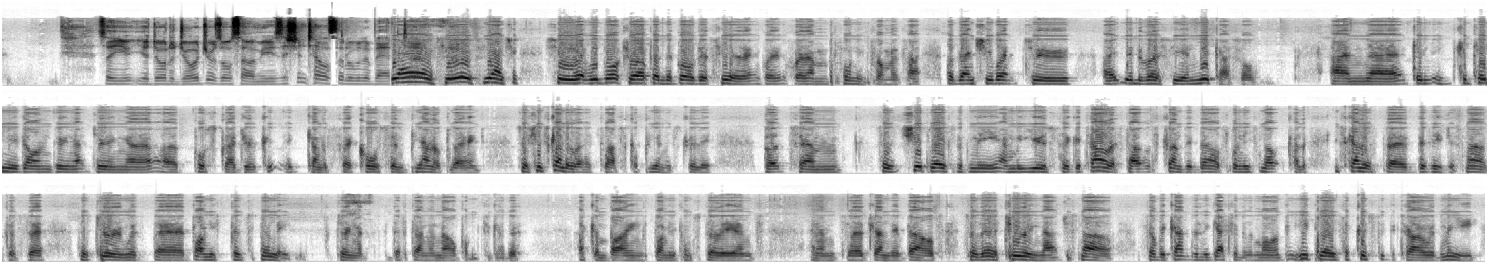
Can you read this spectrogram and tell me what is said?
So you, your daughter Georgia is also a musician. Tell us a little bit about. Yeah, uh, she is. Yeah, she, she uh, we brought her up in the borders here, where, where I'm phoning from. In fact, but then she went to uh, university in Newcastle, and uh, con- continued on doing that, doing a, a postgraduate kind of uh, course in piano playing. So she's kind of a classical pianist, really. But um, so she plays with me, and we use the guitarist out of Trembling Bells when he's not kind of he's kind of uh, busy just now because uh, they're touring with uh, Bonnie Prince Billy, doing a, they've done an album together, a combined Bonnie Prince Billy and and uh, Trembling Bells. So they're touring that just now. So we can't really get him at the moment. But he plays acoustic guitar with me,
